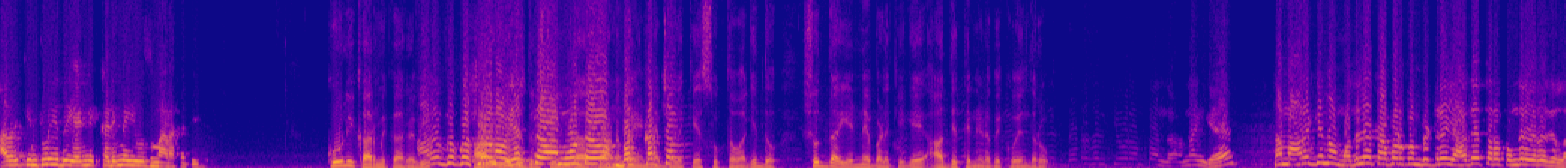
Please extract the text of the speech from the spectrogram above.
ಅದಕ್ಕಿಂತಲೂ ಇದು ಎಣ್ಣೆ ಕಡಿಮೆ ಯೂಸ್ ಮಾಡಕತ್ತೀವಿ ಕೂಲಿ ಕಾರ್ಮಿಕ ರವಿ ಆರೋಗ್ಯದ ದೃಷ್ಟಿಯಿಂದ ಎಣ್ಣೆ ಬಳಕೆ ಸೂಕ್ತವಾಗಿದ್ದು ಶುದ್ಧ ಎಣ್ಣೆ ಬಳಕೆಗೆ ಆದ್ಯತೆ ನೀಡಬೇಕು ಎಂದರು. ಅನ್ನಂಗೆ ನಮ್ಮ ಆರೋಗ್ಯ ನಾವು ಮೊದಲೇ ಕಾಪಾಡ್ಕೊಂಡ್ಬಿಟ್ರೆ ಯಾವುದೇ ತರ ತೊಂದರೆ ಇರೋದಿಲ್ಲ.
